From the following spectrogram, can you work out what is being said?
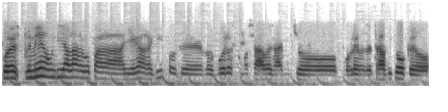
Pues primero un día largo para llegar aquí, porque los vuelos, como sabes, hay muchos problemas de tráfico, pero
